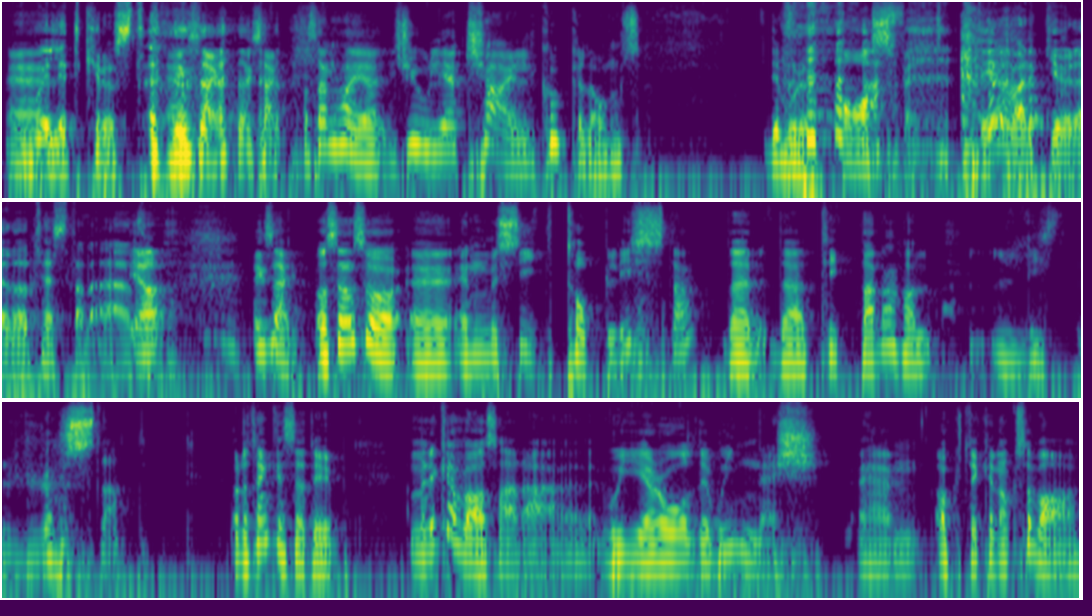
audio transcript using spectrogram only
Eh, Will it krust. Exakt, exakt. Och sen har jag Julia Child Cookalongs. Det vore asfett. Det hade varit kul ändå att testa det här. Alltså. Ja, exakt. Och sen så eh, en musiktopplista där, där tittarna har röstat. Och då tänker jag så här typ, men det kan vara så här eh, We are all the winners. Ehm, och det kan också vara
